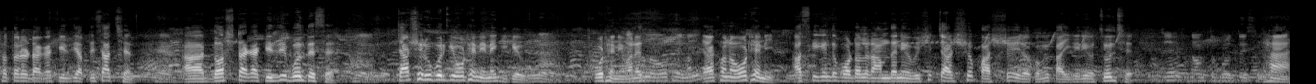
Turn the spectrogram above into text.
সতেরো টাকা কেজি আপনি চাচ্ছেন। আর দশ টাকা কেজি বলতেছে। চারশোর উপর কি ওঠেনি নাকি কেউ? ওঠেনি। মানে এখনও ওঠেনি। আজকে কিন্তু পটলের আমদানিও বেশি। চারশো পাঁচশো এরকমই পাইকারিও চলছে। হ্যাঁ।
